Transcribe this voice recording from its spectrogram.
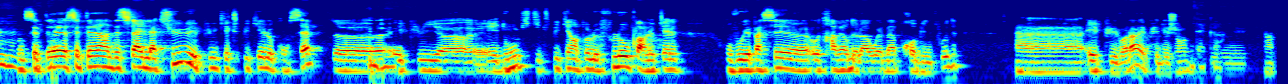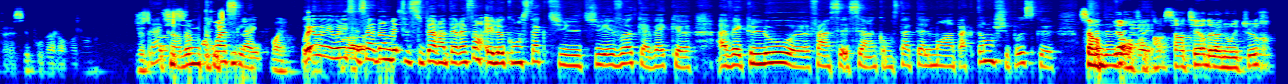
Mmh donc c'était, c'était un des slides là-dessus, et puis qui expliquait le concept, euh, mmh et, puis, euh, et donc qui expliquait un peu le flow par lequel on voulait passer euh, au travers de la web app Robin Food. et puis voilà, et puis les gens qui étaient intéressés pouvaient alors rejoindre. D'accord, donc trois slides. Oui, oui, oui, c'est ça. Non, mais c'est super intéressant. Et le constat que tu, tu évoques avec, avec l'eau, enfin, c'est, un constat tellement impactant, je suppose que. C'est un, tiers, en fait, hein. c'est un tiers de la nourriture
